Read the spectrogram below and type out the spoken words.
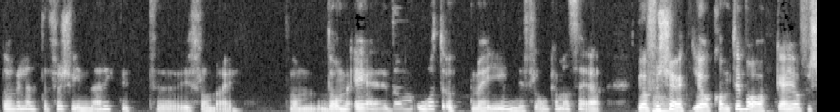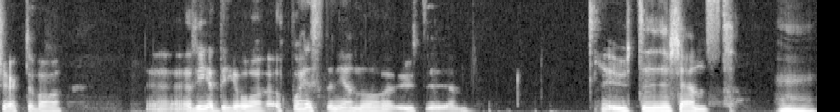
de vill inte försvinna riktigt ifrån mig. De, de, är, de åt upp mig inifrån kan man säga. Jag, försökte, jag kom tillbaka, jag försökte vara eh, redig och upp på hästen igen och ut i, ut i tjänst. Mm.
